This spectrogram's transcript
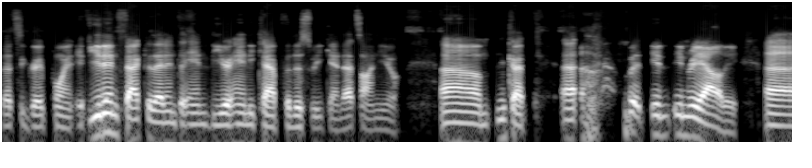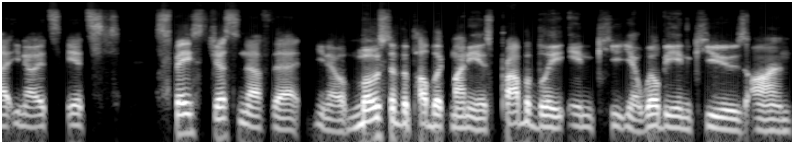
that's a great point. If you didn't factor that into hand, your handicap for this weekend, that's on you. Um, okay, uh, but in, in reality, uh, you know, it's it's spaced just enough that you know most of the public money is probably in queue. You know, will be in queues on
